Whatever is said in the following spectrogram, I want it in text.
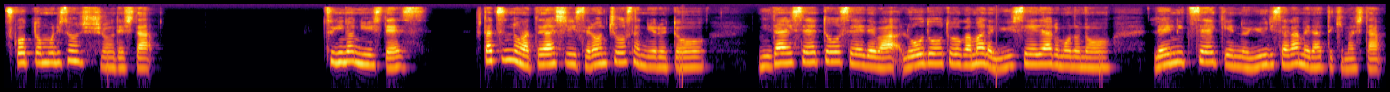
スコット・モリソン首相でした。次のニュースです。2つの新しい世論調査によると、二大政党制では労働党がまだ優勢であるものの、連立政権の有利さが目立ってきました。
